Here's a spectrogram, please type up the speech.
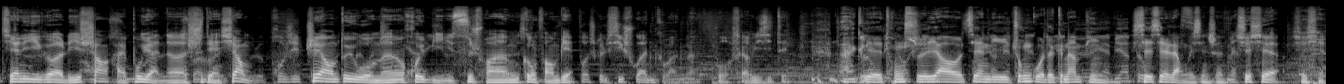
建立一个离上海不远的试点项目，这样对我们会比四川更方便。也 同时要建立中国的跟谢谢两位先生，谢谢，谢谢。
